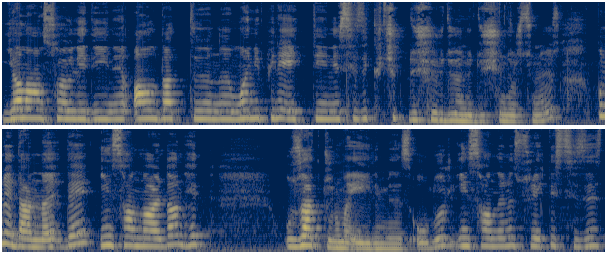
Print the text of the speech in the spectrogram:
yalan söylediğini, aldattığını, manipüle ettiğini, sizi küçük düşürdüğünü düşünürsünüz. Bu nedenle de insanlardan hep uzak durma eğiliminiz olur. İnsanların sürekli sizi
